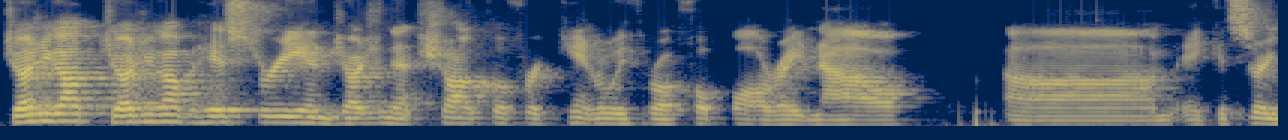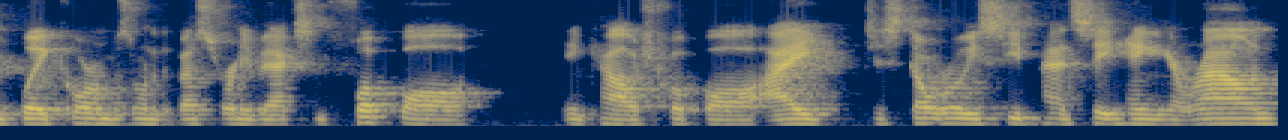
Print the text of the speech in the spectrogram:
judging off judging off of history and judging that Sean Clifford can't really throw a football right now, um, and considering Blake Corum was one of the best running backs in football in college football, I just don't really see Penn State hanging around.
